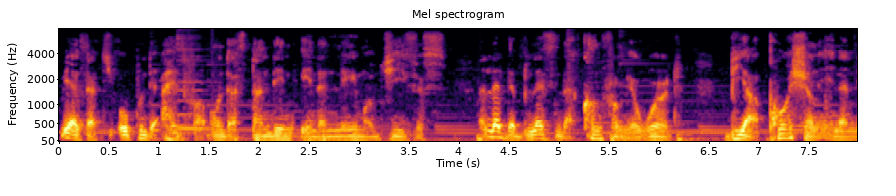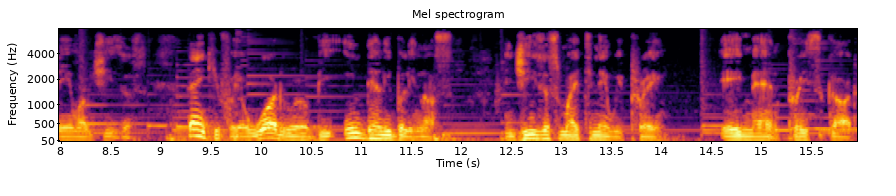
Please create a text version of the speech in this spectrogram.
we ask that you open the eyes of our understanding in the name of Jesus. And let the blessing that comes from your word be our portion in the name of Jesus. Thank you for your word will be indelible in us. In Jesus' mighty name we pray. Amen. Praise God.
